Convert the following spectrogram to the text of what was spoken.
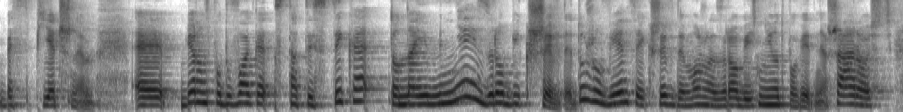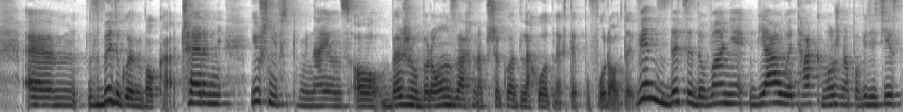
bezpiecznym. E, biorąc pod uwagę statystykę, to najmniej zrobi krzywdy. Dużo więcej krzywdy może zrobić nieodpowiednia szarość, zbyt głęboka czerń, już nie wspominając o beżobrązach, na przykład dla chłodnych typów urody. Więc zdecydowanie biały, tak można powiedzieć, jest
